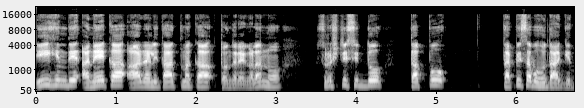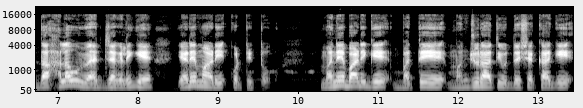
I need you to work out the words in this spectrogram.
ಈ ಹಿಂದೆ ಅನೇಕ ಆಡಳಿತಾತ್ಮಕ ತೊಂದರೆಗಳನ್ನು ಸೃಷ್ಟಿಸಿದ್ದು, ತಪ್ಪು ತಪ್ಪಿಸಬಹುದಾಗಿದ್ದ ಹಲವು ವ್ಯಾಜ್ಯಗಳಿಗೆ ಎಡೆಮಾಡಿ ಕೊಟ್ಟಿತ್ತು. ಮನೆ ಬಾಡಿಗೆ ಭತ್ಯೆ ಮಂಜೂರಾತಿ ಉದ್ದೇಶಕ್ಕಾಗಿ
